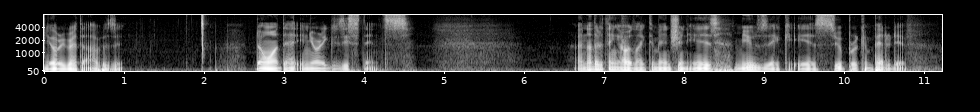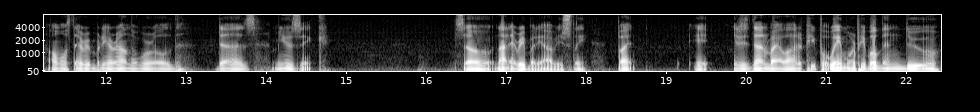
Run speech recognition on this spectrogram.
You'll regret the opposite. Don't want that in your existence. Another thing I would like to mention is music is super competitive. Almost everybody around the world does music. So, not everybody obviously, but it it is done by a lot of people. Way more people than do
